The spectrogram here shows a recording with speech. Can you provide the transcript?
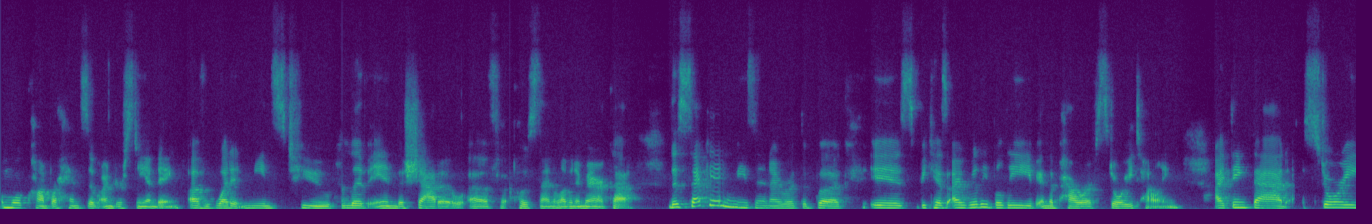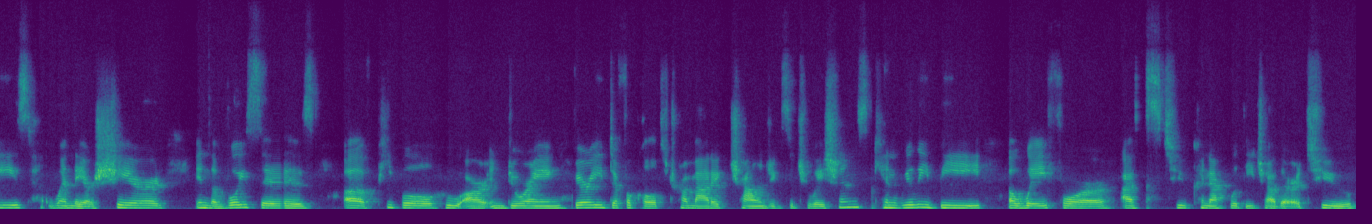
a more comprehensive understanding of what it means to live in the shadow of post 9 11 America. The second reason I wrote the book is because I really believe in the power of storytelling. I think that stories, when they are shared in the voices of people who are enduring very difficult, traumatic, challenging situations can really be a way for us to connect with each other, to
